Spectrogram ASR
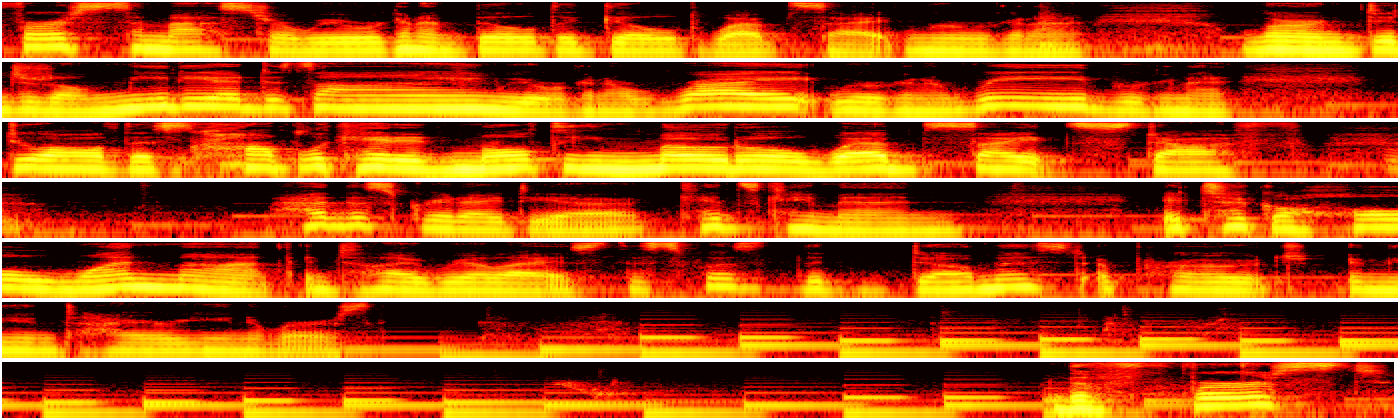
First semester, we were going to build a guild website and we were going to learn digital media design, we were going to write, we were going to read, we were going to do all this complicated multimodal website stuff. Had this great idea. Kids came in. It took a whole one month until I realized this was the dumbest approach in the entire universe. The first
